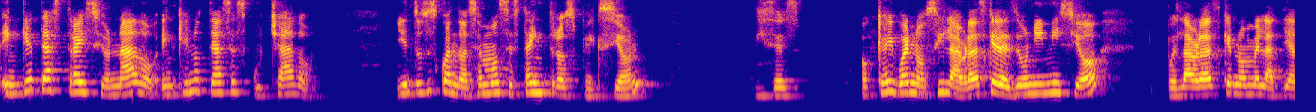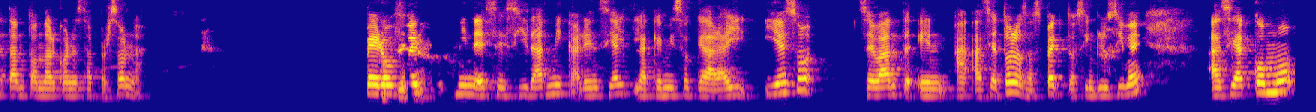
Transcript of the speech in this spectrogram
¿En qué te has traicionado? ¿En qué no te has escuchado? Y entonces cuando hacemos esta introspección, dices, Ok, bueno, sí, la verdad es que desde un inicio, pues la verdad es que no me latía tanto andar con esta persona. Pero fue mi necesidad, mi carencia la que me hizo quedar ahí. Y eso se va hacia todos los aspectos, inclusive hacia cómo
